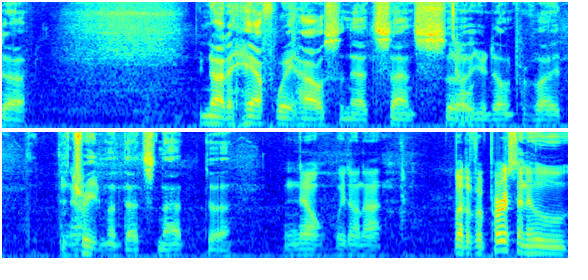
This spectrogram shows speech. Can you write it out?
uh, you're not a halfway house in that sense. Uh, no. You don't provide the no. treatment. That's not. Uh, no, we do not. But if a person who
